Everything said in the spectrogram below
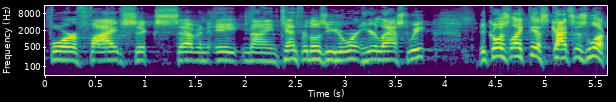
four, five, six, seven, eight, nine, ten. For those of you who weren't here last week, it goes like this God says, Look,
